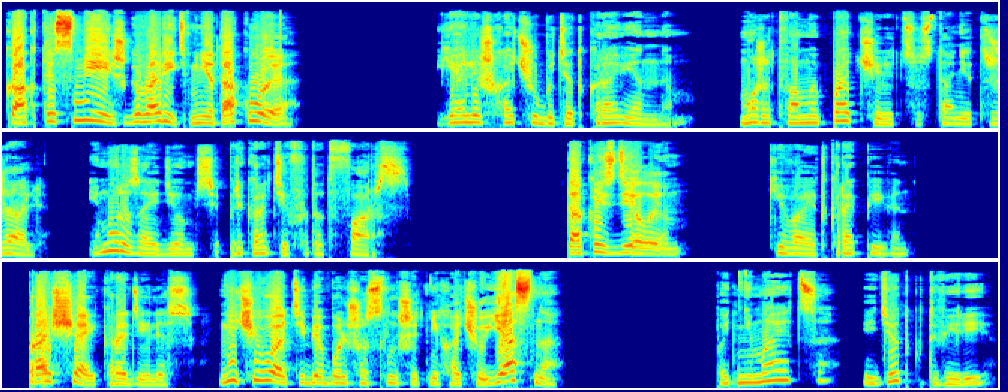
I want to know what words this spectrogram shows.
Как ты смеешь говорить мне такое? Я лишь хочу быть откровенным. Может, вам и падчерицу станет жаль, и мы разойдемся, прекратив этот фарс. Так и сделаем, кивает Крапивин. Прощай, Крадилис. Ничего о тебе больше слышать не хочу, ясно? Поднимается, идет к двери.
